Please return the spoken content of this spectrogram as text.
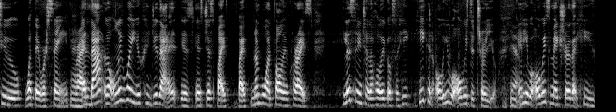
to what they were saying. Right. And that the only way you can do that is is just by by number one following Christ, listening to the Holy Ghost. So he he can oh he will always deter you, Yeah. and he will always make sure that he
